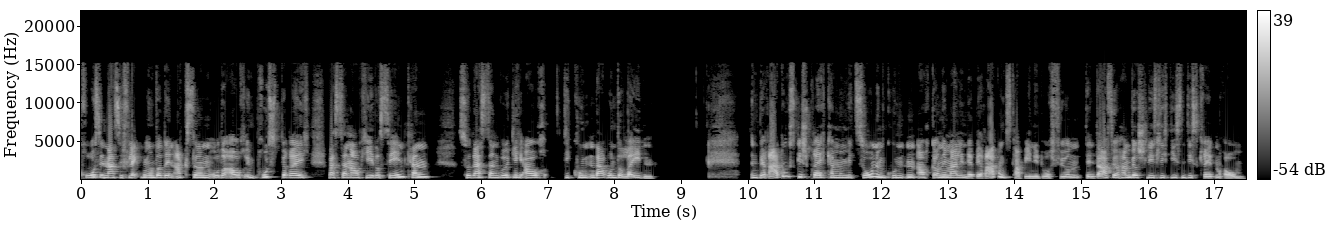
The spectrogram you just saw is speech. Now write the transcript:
große nasse Flecken unter den Achseln oder auch im Brustbereich, was dann auch jeder sehen kann, so dass dann wirklich auch die Kunden darunter leiden. Ein Beratungsgespräch kann man mit so einem Kunden auch gerne mal in der Beratungskabine durchführen, denn dafür haben wir schließlich diesen diskreten Raum.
